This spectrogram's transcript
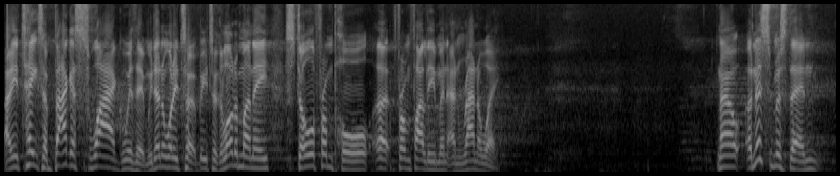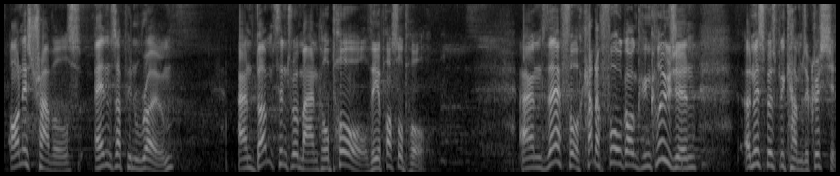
And he takes a bag of swag with him. We don't know what he took, but he took a lot of money, stole from Paul, uh, from Philemon, and ran away. Now, Onesimus then, on his travels, ends up in Rome and bumps into a man called Paul, the Apostle Paul. And therefore, kind of foregone conclusion, Onesimus becomes a Christian.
